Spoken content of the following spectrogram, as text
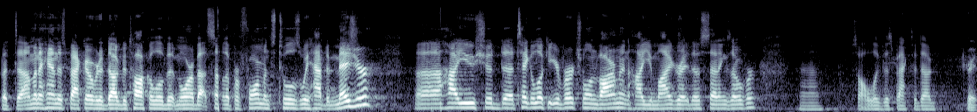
But uh, I'm going to hand this back over to Doug to talk a little bit more about some of the performance tools we have to measure, uh, how you should uh, take a look at your virtual environment, and how you migrate those settings over. Uh, so I'll leave this back to Doug. Great.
